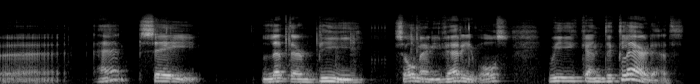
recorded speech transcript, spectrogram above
uh, say let there be so many variables, we can declare that.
